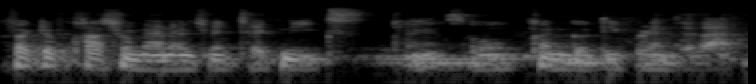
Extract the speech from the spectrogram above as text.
effective classroom management techniques. Okay, so kind of go deeper into that.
